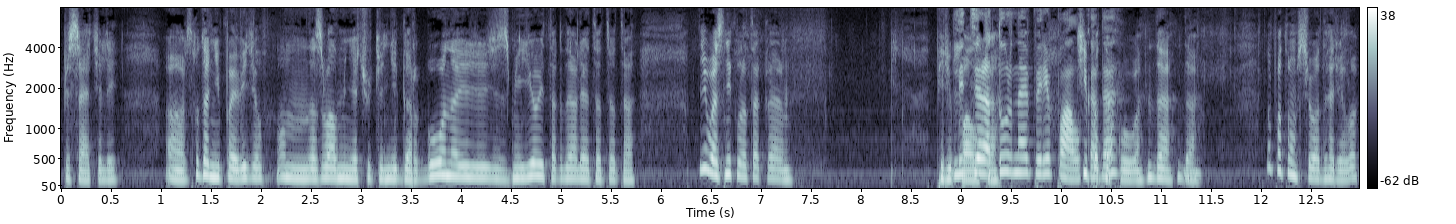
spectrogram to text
писателей кто-то не повидел. Он назвал меня чуть ли не горгоной, змеей и так далее. Это, это, это. И возникла такая перепалка. Литературная перепалка, Типа да? такого, да, да. Ну, потом все отгорело.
